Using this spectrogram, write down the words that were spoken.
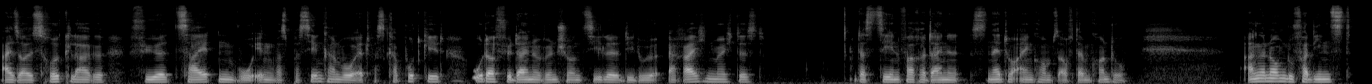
Also als Rücklage für Zeiten, wo irgendwas passieren kann, wo etwas kaputt geht oder für deine Wünsche und Ziele, die du erreichen möchtest. Das Zehnfache deines Nettoeinkommens auf deinem Konto. Angenommen, du verdienst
